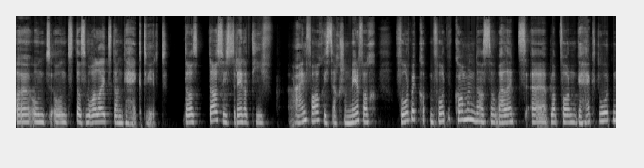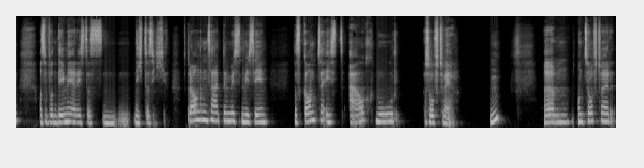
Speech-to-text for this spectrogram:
äh, und, und das Wallet dann gehackt wird. Das, das ist relativ einfach, ist auch schon mehrfach vorgekommen, dass so Wallet-Plattformen gehackt wurden. Also von dem her ist das nicht so sicher. Auf der anderen Seite müssen wir sehen, das Ganze ist auch nur Software. Hm? Ähm, und Software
